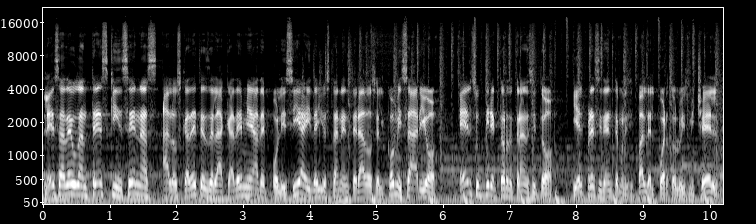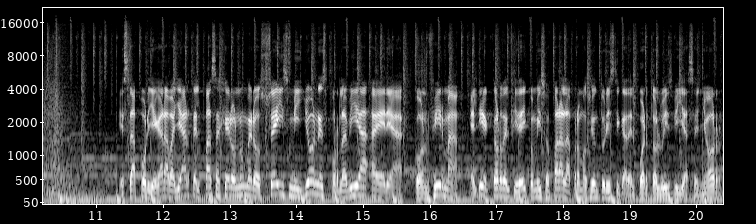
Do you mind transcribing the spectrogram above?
Les adeudan tres quincenas a los cadetes de la Academia de Policía y de ello están enterados el comisario, el subdirector de tránsito y el presidente municipal del puerto Luis Michel. Está por llegar a Vallarta el pasajero número 6 millones por la vía aérea, confirma el director del Fideicomiso para la Promoción Turística del puerto Luis Villaseñor.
